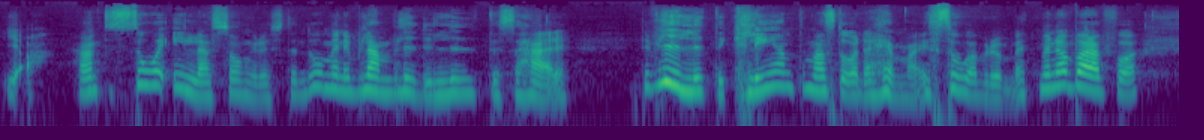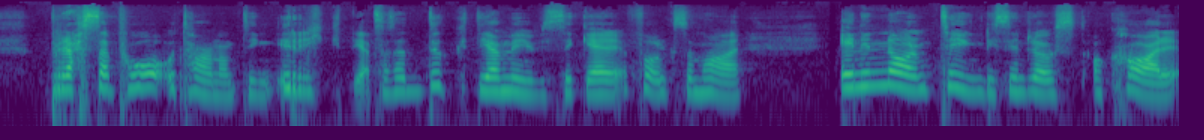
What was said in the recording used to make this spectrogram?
ja, jag har inte så illa sångröst ändå, men ibland blir det lite så här... Det blir lite klent om man står där hemma i sovrummet, men att bara få brassa på och ta någonting riktigt. Alltså, duktiga musiker, folk som har en enorm tyngd i sin röst och har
